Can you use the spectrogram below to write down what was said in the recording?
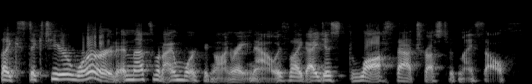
like stick to your word. And that's what I'm working on right now is like I just lost that trust with myself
